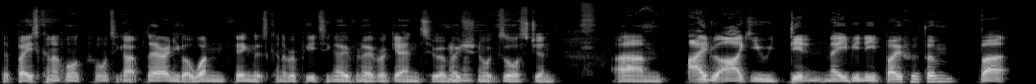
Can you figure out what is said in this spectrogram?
the bass kind of haunt- haunting up there, and you've got one thing that's kind of repeating over and over again to emotional exhaustion. Um, I'd argue we didn't maybe need both of them, but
